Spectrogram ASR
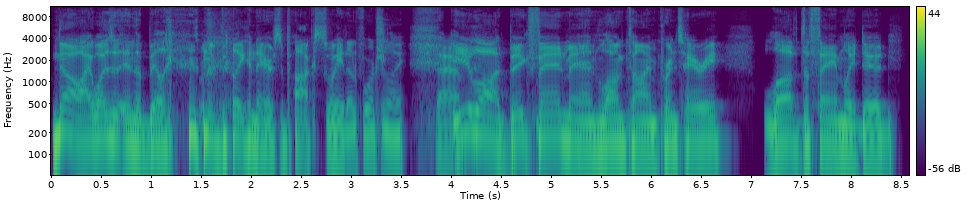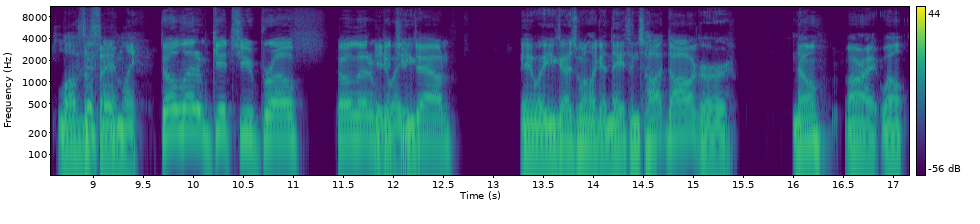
No, I wasn't in the billion the billionaires box suite, unfortunately. Damn. Elon, big fan, man, long time. Prince Harry, love the family, dude. Love the family. Don't let him get you, bro. Don't let him Anyway, get you, you- down. Anyway, you guys want like a Nathan's hot dog or no? All right, well,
